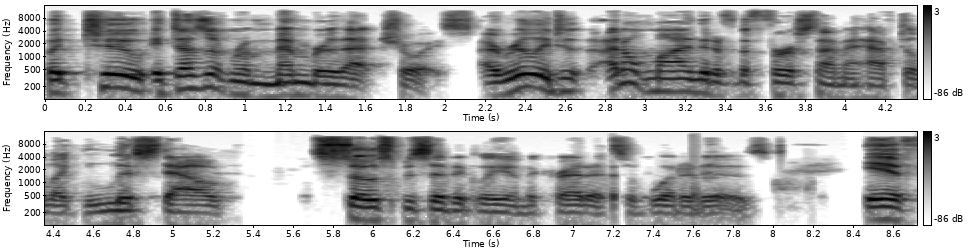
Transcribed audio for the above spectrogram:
But two, it doesn't remember that choice. I really do. I don't mind that if the first time I have to like list out so specifically in the credits of what it is. If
